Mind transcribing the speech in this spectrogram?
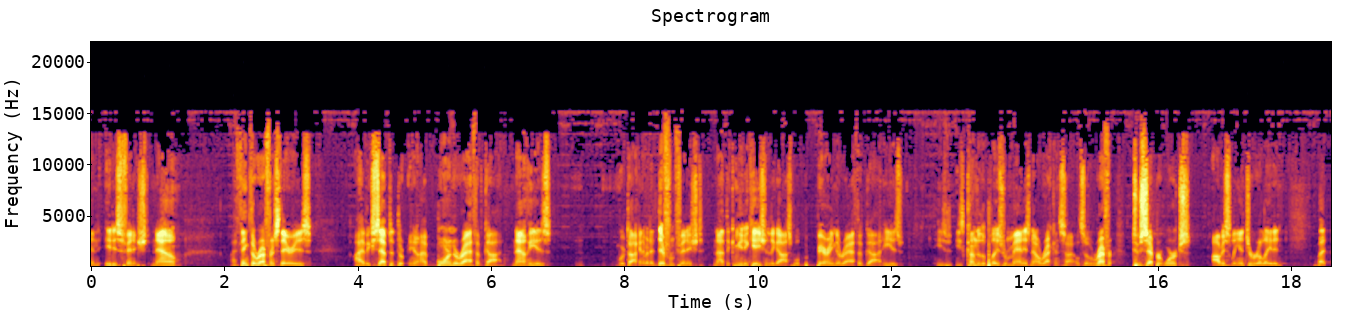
and it is finished. Now, I think the reference there is, I have accepted, the, you know, I've borne the wrath of God. Now he is, we're talking about a different finished, not the communication of the gospel, but bearing the wrath of God. He is, he's, he's come to the place where man is now reconciled. So refer- two separate works, obviously interrelated, but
